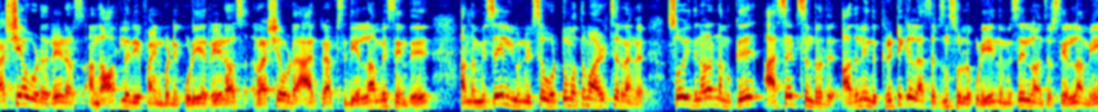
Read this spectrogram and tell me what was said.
ரஷ்யாவோட ரேடார்ஸ் அந்த ஆர்ட்லரியை ஃபைன் பண்ணக்கூடிய ரேடார்ஸ் ரஷ்யாவோட ஏர்கிராஃப்ட்ஸ் இது எல்லாமே சேர்ந்து அந்த மிசைல் யூனிட்ஸை ஒட்டுமொத்தமாக அழிச்சிடுறாங்க. ஸோ இதனால நமக்கு அசெட்ஸ்ன்றது அதுல இந்த கிரிட்டிக்கல் அசெட்ஸ்னு சொல்லக்கூடிய இந்த மிசைல் லான்ச்சர்ஸ் எல்லாமே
